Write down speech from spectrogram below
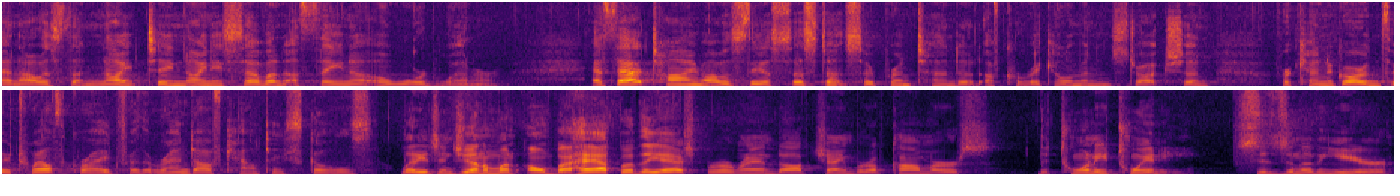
and I was the 1997 Athena Award winner. At that time, I was the Assistant Superintendent of Curriculum and Instruction for kindergarten through 12th grade for the Randolph County Schools. Ladies and gentlemen, on behalf of the Asheboro Randolph Chamber of Commerce, the 2020 Citizen of the Year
